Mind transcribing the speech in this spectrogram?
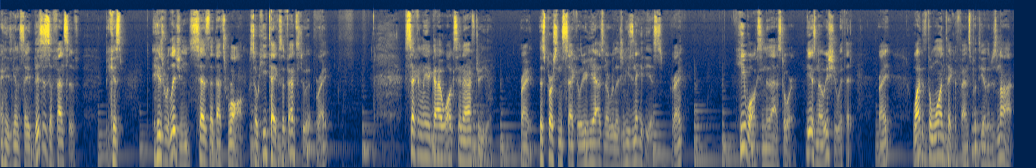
and he's gonna say, This is offensive because his religion says that that's wrong. So he takes offense to it, right? Secondly, a guy walks in after you, right? This person's secular, he has no religion, he's an atheist, right? He walks into that store. He has no issue with it, right? Why does the one take offense but the other does not?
